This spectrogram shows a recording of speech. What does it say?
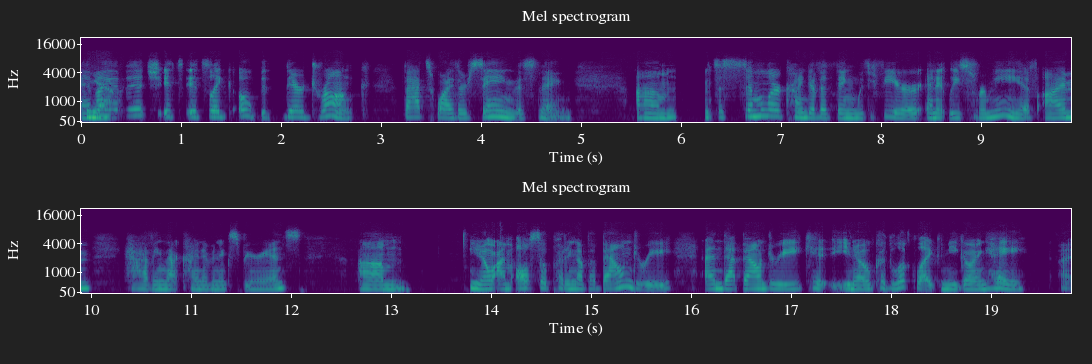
Am I Yeah. a bitch? It's it's like, oh, but they're drunk. That's why they're saying this thing. Um, it's a similar kind of a thing with fear, and at least for me, if I'm having that kind of an experience, um, you know, I'm also putting up a boundary, and that boundary, you know, could look like me going, hey, I,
